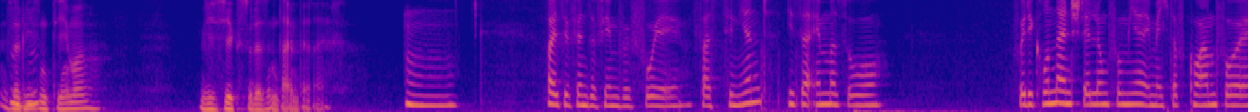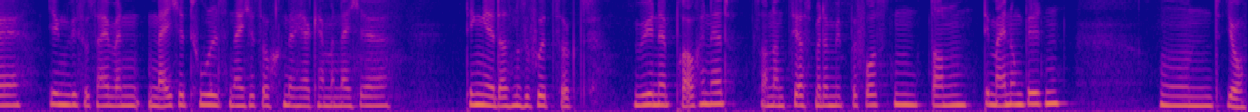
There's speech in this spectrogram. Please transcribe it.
ist ein mhm. Riesenthema. Wie siehst du das in deinem Bereich? Mhm. Also ich finde es auf jeden Fall voll faszinierend. Ist auch immer so voll die Grundeinstellung von mir. Ich möchte auf keinen Fall irgendwie so sein, wenn neue Tools, neue Sachen daherkommen, neue Dinge, dass man sofort sagt, will ich nicht, brauche ich nicht, sondern zuerst mal damit befassen, dann die Meinung bilden. Und ja,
